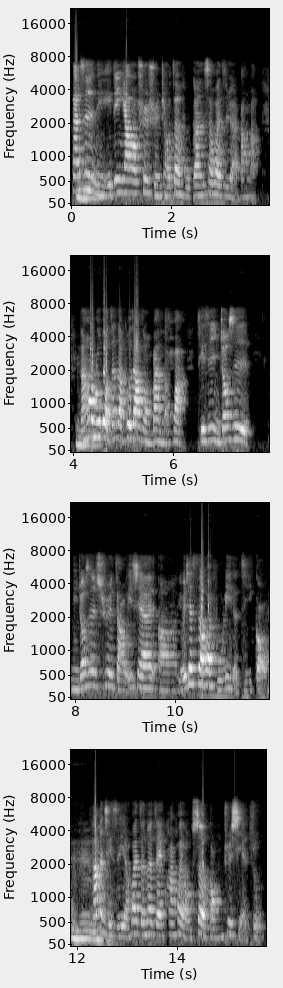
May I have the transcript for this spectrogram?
但是你一定要去寻求政府跟社会资源帮忙。然后如果真的不知道怎么办的话，其实你就是。你就是去找一些呃，有一些社会福利的机构，嗯他们其实也会针对这一块会有社工去协助。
